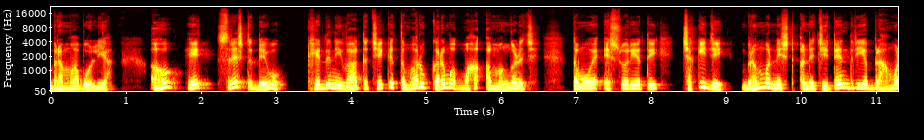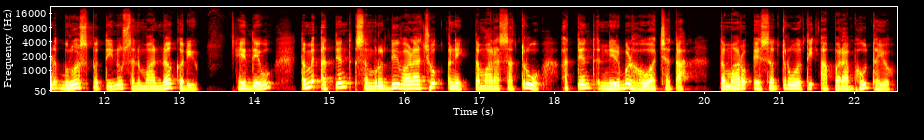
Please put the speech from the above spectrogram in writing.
બ્રહ્મા બોલ્યા, અહો, હે શ્રેષ્ઠ દેવો, ખેદની વાત છે કે તમારું કર્મ મહા અમંગળ છે. તમોએ ઐશ્વર્યથી છકી જઈ બ્રહ્મનિષ્ઠ અને જીતેન્દ્રિય બ્રાહ્મણ બૃહસ્પતિનું સન્માન ન કર્યું. હે દેવો, તમે અત્યંત સમૃદ્ધિવાળા છો અને તમારા શત્રુઓ અત્યંત નિર્બળ હોવા છતાં તમારો એ શત્રુઓથી આ પરાભવ થયો.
